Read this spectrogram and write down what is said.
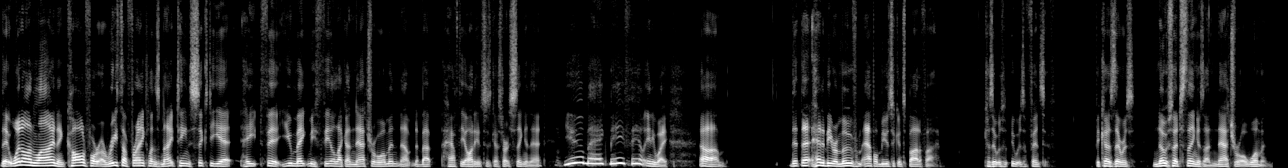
that went online and called for Aretha Franklin's 1968 fit, You Make Me Feel Like a Natural Woman. Now, about half the audience is going to start singing that. You make me feel. Anyway, um, that that had to be removed from Apple Music and Spotify because it was it was offensive because there was no such thing as a natural woman.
